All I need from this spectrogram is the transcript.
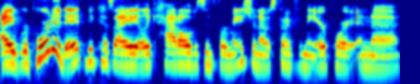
I reported it because I like had all of his information. I was coming from the airport and uh and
